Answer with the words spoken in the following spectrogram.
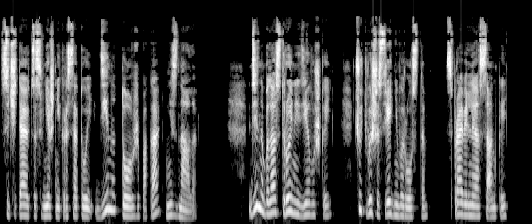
сочетаются с внешней красотой, Дина тоже пока не знала. Дина была стройной девушкой, чуть выше среднего роста, с правильной осанкой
